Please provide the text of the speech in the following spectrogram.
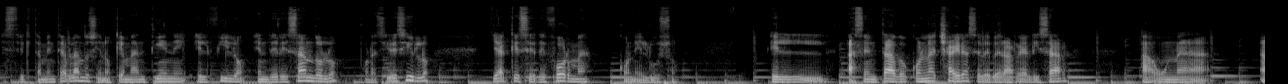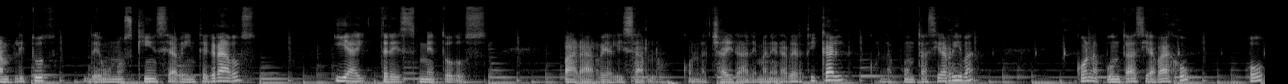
estrictamente hablando, sino que mantiene el filo enderezándolo, por así decirlo, ya que se deforma con el uso. El asentado con la chaira se deberá realizar a una amplitud de unos 15 a 20 grados y hay tres métodos para realizarlo. Con la chaira de manera vertical, con la punta hacia arriba, con la punta hacia abajo o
